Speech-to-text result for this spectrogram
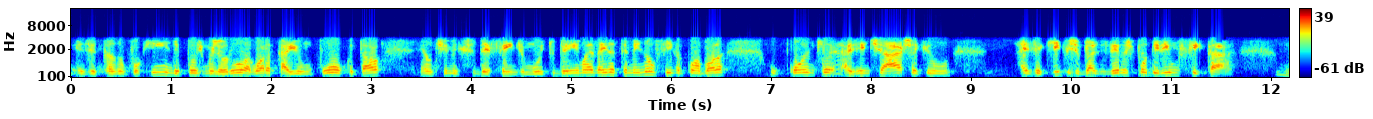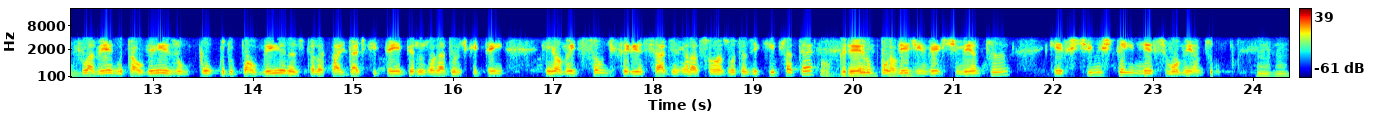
hesitando um pouquinho, depois melhorou, agora caiu um pouco e tal. É um time que se defende muito bem, mas ainda também não fica com a bola o quanto a gente acha que o, as equipes brasileiras poderiam ficar o Flamengo talvez, um pouco do Palmeiras, pela qualidade que tem, pelos jogadores que tem, que realmente são diferenciados em relação às outras equipes, até Grêmio, pelo poder talvez. de investimento que esses times têm nesse momento. Uhum.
